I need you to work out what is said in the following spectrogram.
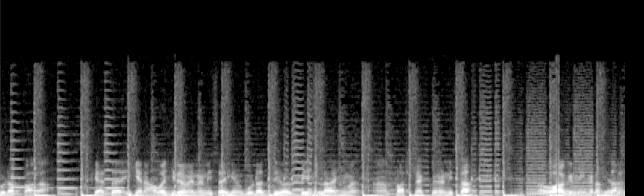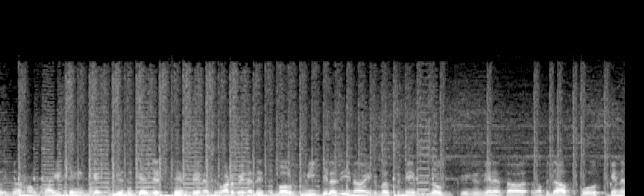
ගොඩක් කාලා ඇත එක අවහිර වෙන නිසා ගෙන ගොඩක් දෙවල් පේන්ලාහිම ප්‍රශ්නයක් වෙන නිසා වාගේ මේකට දානට යුතු ගැජට්ෙන් පේනති වට පෙනති බෞ් මී කියල තින ඉට පස මේ බ්ලොග් එක ගැන අපි දා පෝස් කෙන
